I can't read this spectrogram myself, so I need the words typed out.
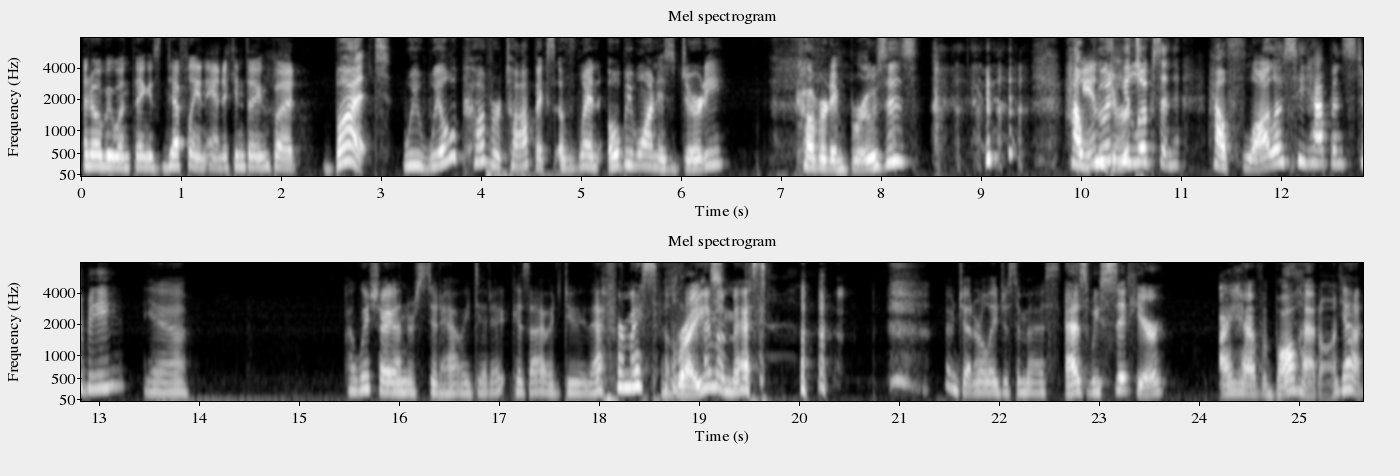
an Obi Wan thing. It's definitely an Anakin thing, but But we will cover topics of when Obi-Wan is dirty, covered in bruises, how And good he looks and how flawless he happens to be. yeah. I wish I understood how he did it because I would do that for myself. Right. I'm a mess. I'm generally just a mess. As we sit here, I have a ball hat on. Yeah.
